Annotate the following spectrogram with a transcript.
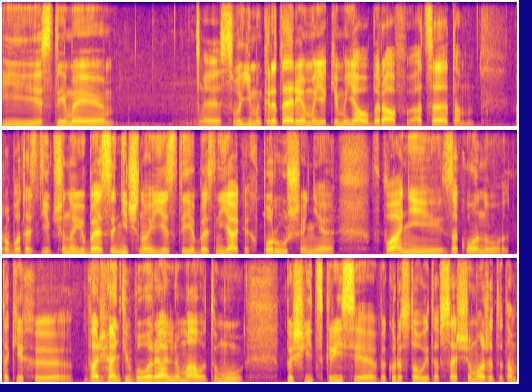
і з тими своїми критеріями, якими я обирав, а це там робота з дівчиною без нічної їзди, без ніяких порушень е, в плані закону. Таких е, варіантів було реально мало, тому. Пишіть скрізь, е, використовуйте все, що можете. Там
